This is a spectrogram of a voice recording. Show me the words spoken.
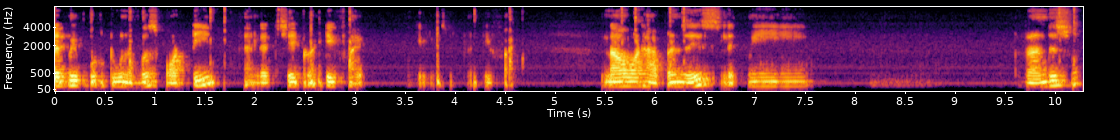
let me put two numbers 14 and let's say 25 okay 25 now what happens is let me run this one.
